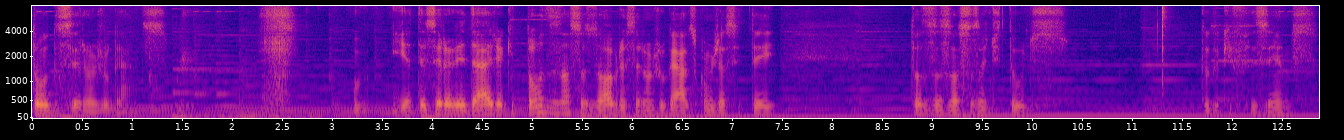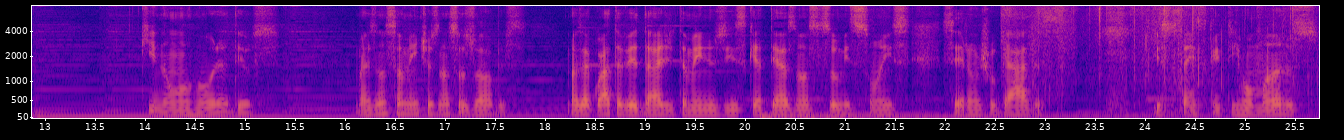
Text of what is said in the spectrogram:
todos serão julgados. E a terceira verdade é que todas as nossas obras serão julgadas, como já citei. Todas as nossas atitudes, tudo que fizemos que não honrou a Deus. Mas não somente as nossas obras, mas a quarta verdade também nos diz que até as nossas omissões serão julgadas. Isso está escrito em Romanos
